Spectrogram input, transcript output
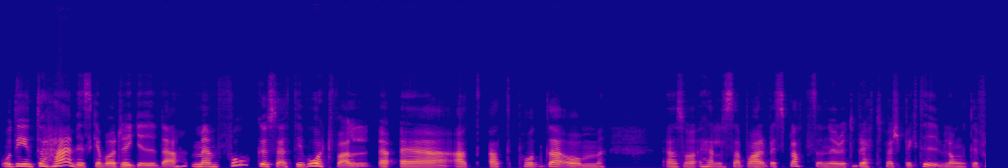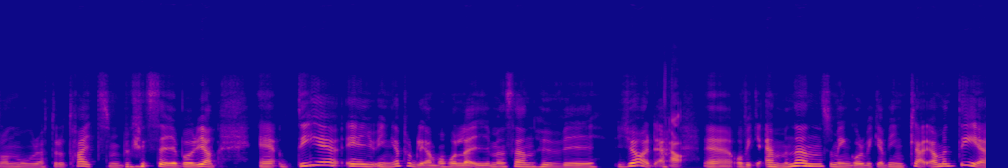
Och det är inte här vi ska vara rigida, men fokuset i vårt fall, äh, att, att podda om alltså hälsa på arbetsplatsen ur ett brett perspektiv, långt ifrån morötter och tights som vi brukar säga i början. Eh, det är ju inga problem att hålla i, men sen hur vi gör det ja. eh, och vilka ämnen som ingår och vilka vinklar, ja men det,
